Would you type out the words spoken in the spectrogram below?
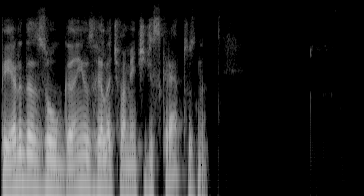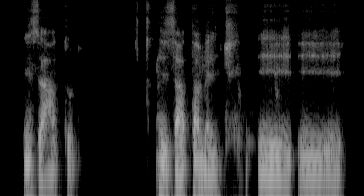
perdas ou ganhos relativamente discretos, né? Exato, exatamente. E, e,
